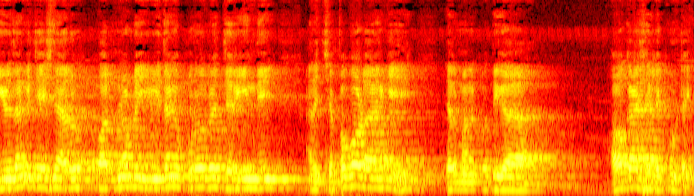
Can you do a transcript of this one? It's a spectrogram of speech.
ఈ విధంగా చేసినారు వాళ్ళు ఉన్నప్పుడు ఈ విధంగా పురోగతి జరిగింది అని చెప్పుకోవడానికి మనకు కొద్దిగా అవకాశాలు ఎక్కువ ఉంటాయి.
